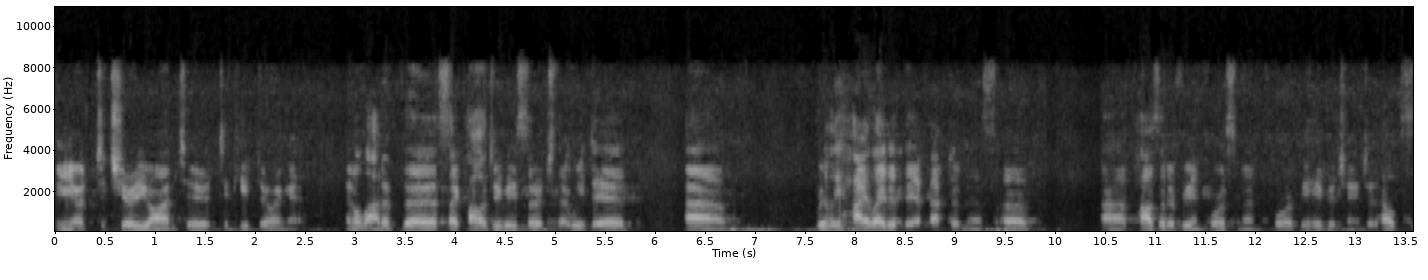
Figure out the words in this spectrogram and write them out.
you know to cheer you on to to keep doing it. And a lot of the psychology research that we did um, really highlighted the effectiveness of uh, positive reinforcement for behavior change. It helps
